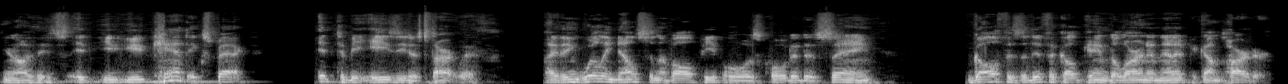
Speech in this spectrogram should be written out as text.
You know, it's, it, you, you can't expect it to be easy to start with. I think Willie Nelson, of all people, was quoted as saying, golf is a difficult game to learn and then it becomes harder.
